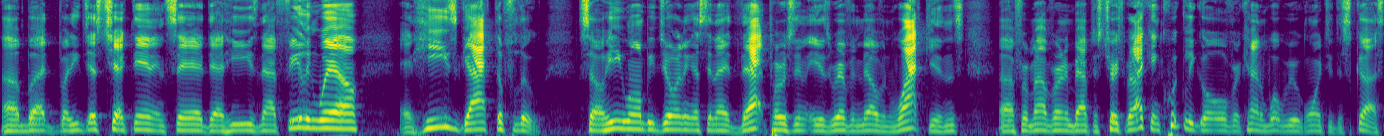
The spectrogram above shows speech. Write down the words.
but, but he just checked in and said that he's not feeling well and he's got the flu. So he won't be joining us tonight. That person is Reverend Melvin Watkins uh, from Mount Vernon Baptist Church. But I can quickly go over kind of what we were going to discuss.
